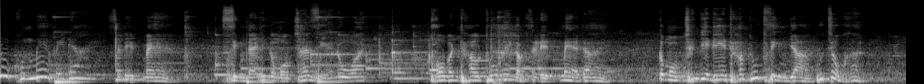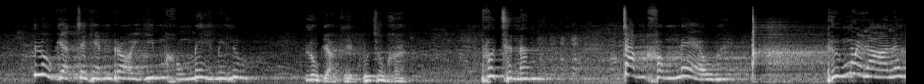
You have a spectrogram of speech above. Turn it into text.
ลูกของแม่ไปได้ เสด็จแม่ สิ่งใดที่กระหม่อมฉันสิงหนุวัตรพอบรรเทาทุกข์ให้กับเสด็จแม่ได้ก ระหม่อมฉันยินดีทำทุกสิ่งอย่างผู้เจ้าค่ะ ลูกอยากจะเห็นรอยยิ้มของแม่ไหมลูก ลูกอยากเห็นผู้เจ้าค่ะ เพราะฉะนั้นจำคำแม่เอาไว้ ถึงเวลาแล้ว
